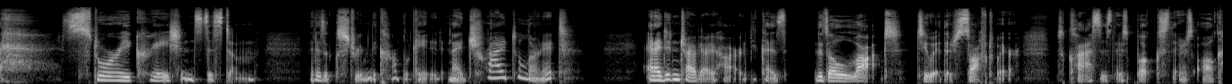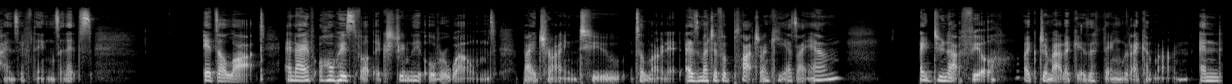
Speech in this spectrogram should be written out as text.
story creation system that is extremely complicated. And I tried to learn it and I didn't try very hard because there's a lot to it. There's software, there's classes, there's books, there's all kinds of things. And it's, it's a lot. And I've always felt extremely overwhelmed by trying to, to learn it. As much of a plot junkie as I am, I do not feel like Dramatica is a thing that I can learn. And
